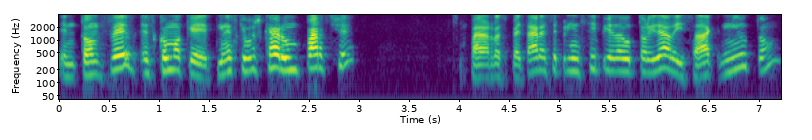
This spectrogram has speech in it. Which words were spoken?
Entonces, es como que tienes que buscar un parche para respetar ese principio de autoridad de Isaac Newton.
